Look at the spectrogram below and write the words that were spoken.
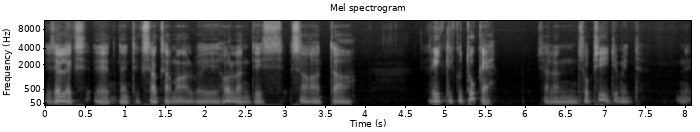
ja selleks, et näiteks Saksamaal või Hollandis saada riiklikku tuge, seal on subsiidiumid ni-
